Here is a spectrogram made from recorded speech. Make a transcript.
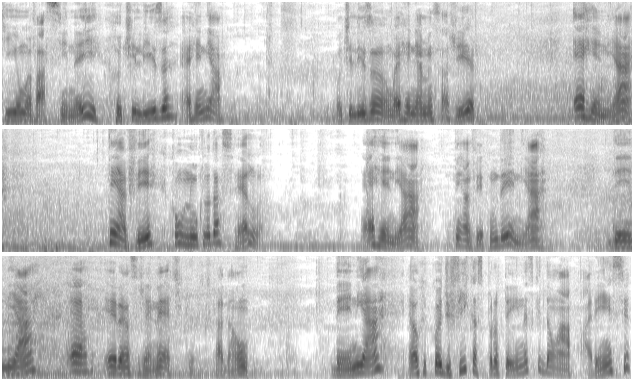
que uma vacina aí utiliza RNA, utiliza um RNA mensageiro. RNA tem a ver com o núcleo da célula. RNA tem a ver com DNA. DNA é herança genética de cada um. DNA é o que codifica as proteínas que dão a aparência,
